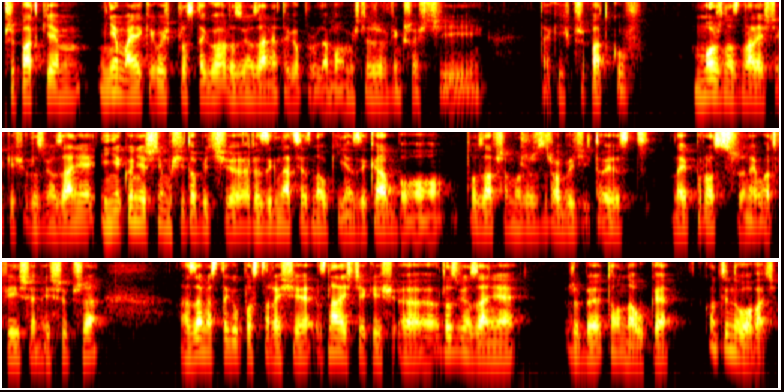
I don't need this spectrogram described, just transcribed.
przypadkiem nie ma jakiegoś prostego rozwiązania tego problemu. Myślę, że w większości takich przypadków można znaleźć jakieś rozwiązanie i niekoniecznie musi to być rezygnacja z nauki języka, bo to zawsze możesz zrobić i to jest najprostsze, najłatwiejsze, najszybsze. A zamiast tego postaraj się znaleźć jakieś e, rozwiązanie, żeby tą naukę kontynuować.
